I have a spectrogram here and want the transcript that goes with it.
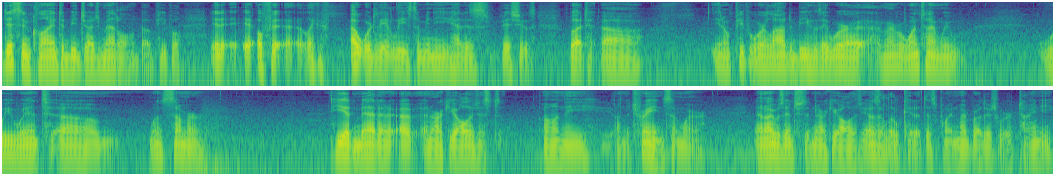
disinclined to be judgmental about people. It, it, it, like outwardly, at least. I mean, he had his issues, but uh, you know, people were allowed to be who they were. I, I remember one time we we went um, one summer. He had met a, a, an archaeologist on the on the train somewhere, and I was interested in archaeology. I was a little kid at this point, and my brothers were tiny.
